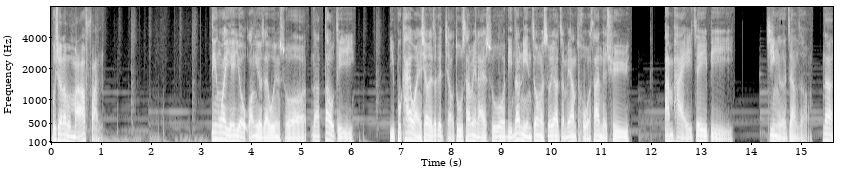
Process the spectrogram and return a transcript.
不需要那么麻烦。另外也有网友在问说，那到底以不开玩笑的这个角度上面来说，领到年终的时候要怎么样妥善的去安排这一笔金额这样子哦？那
